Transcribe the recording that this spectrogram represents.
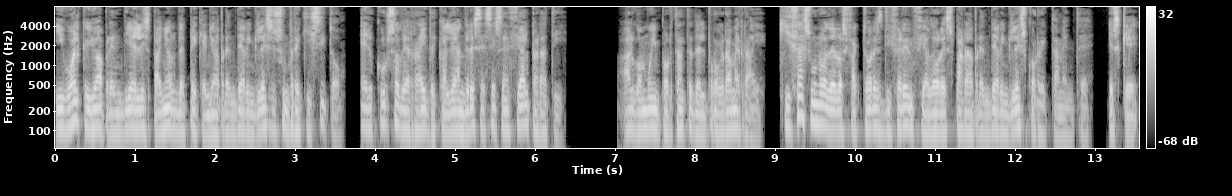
igual que yo aprendí el español de pequeño aprender inglés es un requisito, el curso de RAI de Caleandres es esencial para ti. Algo muy importante del programa RAI, quizás uno de los factores diferenciadores para aprender inglés correctamente, es que,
